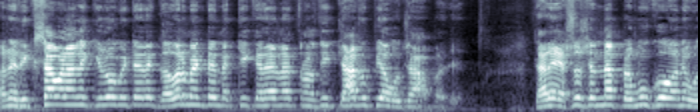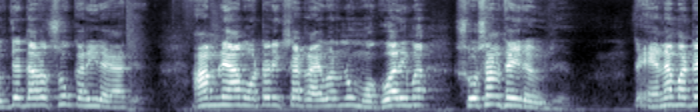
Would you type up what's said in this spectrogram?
અને રિક્ષાવાળાને કિલોમીટરે ગવર્મેન્ટે નક્કી કર્યાના ત્રણથી ચાર રૂપિયા ઓછા આપે છે. ત્યારે એસોસિએશનના પ્રમુખો અને હોદ્દેદારો શું કરી રહ્યા છે? આમને આમ ઓટો રિક્ષા ડ્રાઈવરનું મોંઘવારીમાં શોષણ થઈ રહ્યું છે. તો એના માટે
